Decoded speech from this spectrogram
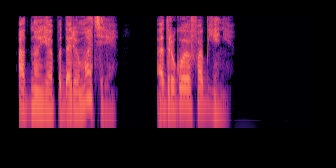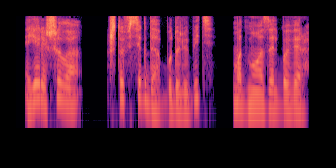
Одно я подарю матери, а другое — Фабьене. Я решила, что всегда буду любить мадмуазель Бавера.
